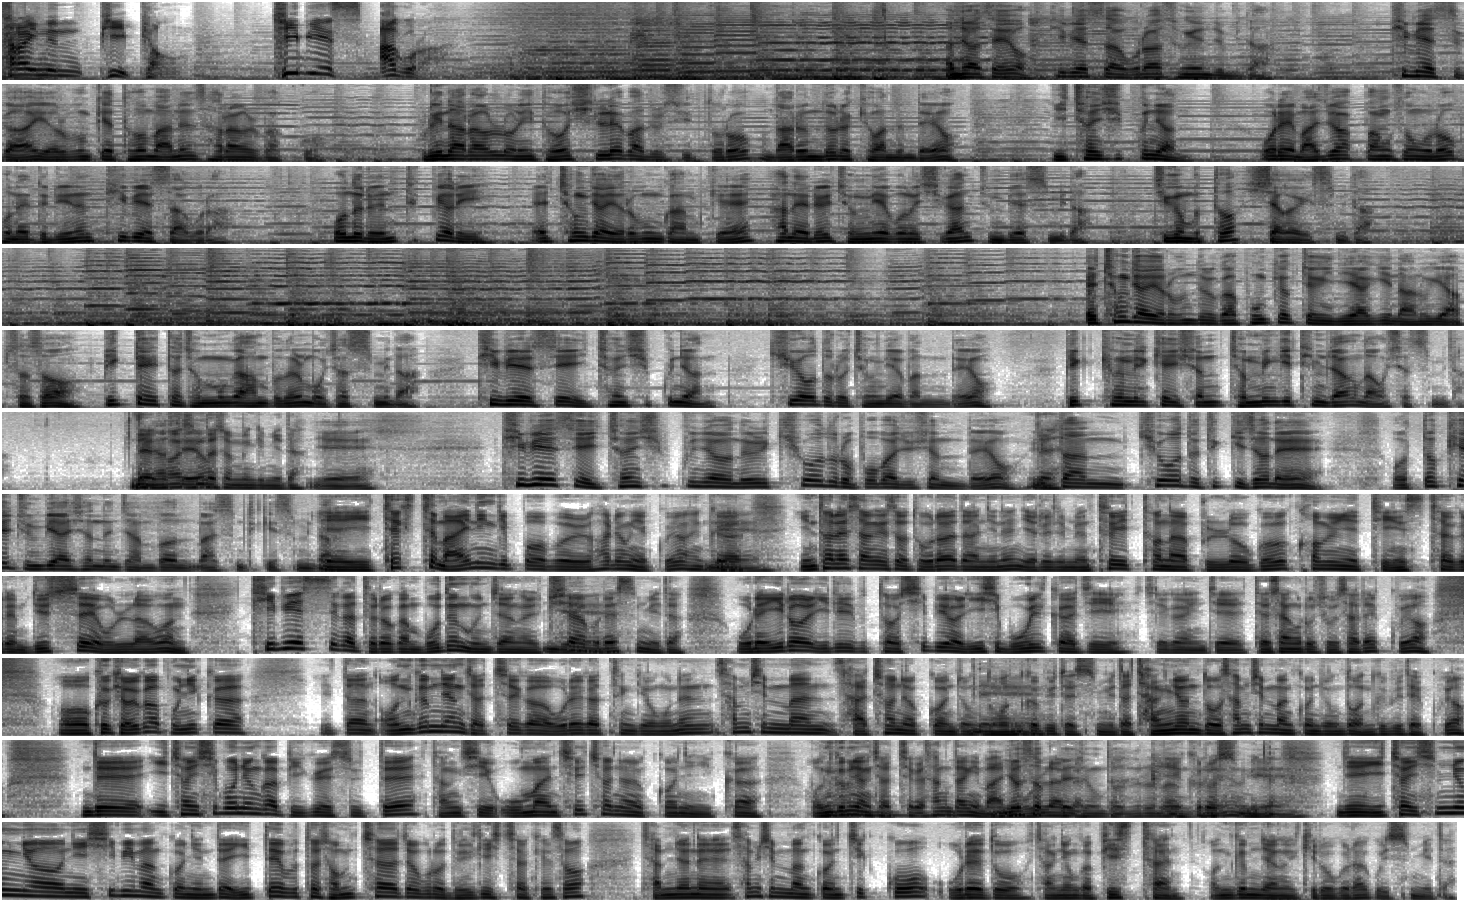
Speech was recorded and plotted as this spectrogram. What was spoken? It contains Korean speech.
살아있는 비평 TBS 아고라 안녕하세요. TBS 아고라 송현주입니다. TBS가 여러분께 더 많은 사랑을 받고 우리나라 언론이 더 신뢰받을 수 있도록 나름 노력해 왔는데요. 2019년 올해 마지막 방송으로 보내드리는 TBS 아고라. 오늘은 특별히 애청자 여러분과 함께 한 해를 정리해보는 시간 준비했습니다. 지금부터 시작하겠습니다. 애청자 여러분들과 본격적인 이야기 나누기 앞서서 빅데이터 전문가 한 분을 모셨습니다. TBS의 2019년 키워드로 정리해봤는데요. 빅 커뮤니케이션 전민기 팀장 나오셨습니다. 네, 안녕하세요. 반갑습니다. 전민기입니다. 예. TBS의 2019년을 키워드로 뽑아주셨는데요. 네. 일단 키워드 듣기 전에 어떻게 준비하셨는지 한번 말씀 듣겠습니다. 예, 이 text mining 기법을 활용했고요. 그러니까 네. 인터넷상에서 돌아다니는 예를 들면 트위터나 블로그, 커뮤니티, 인스타그램, 뉴스에 올라온 TBS가 들어간 모든 문장을 취합을 네. 했습니다. 올해 1월 1일부터 12월 25일까지 제가 이제 대상으로 조사를 했고요. 어, 그 결과 보니까 일단 언급량 자체가 올해 같은 경우는 30만 4천여 건 정도 네. 언급이 됐습니다. 작년도 30만 건 정도 언급이 됐고요. 근데 2015년과 비교했을 때 당시 5만 7천여 건이니까 언급량 자체가 상당히 많이 올라갔다. 정도 늘어난 예, 그렇습니다. 거예요. 이제 2016년이 12만 건인데 이때부터 점차적으로 늘기 시작해서 작년에 30만 건 찍고 올해도 작년과 비슷한 언급량을 기록을 하고 있습니다.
